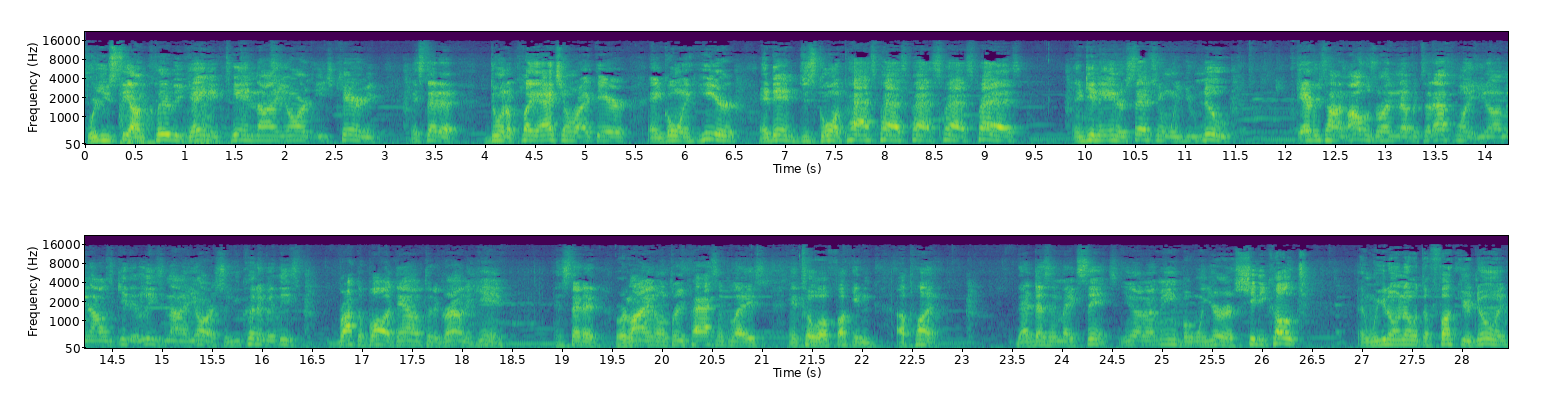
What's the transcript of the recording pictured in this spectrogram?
where you see I'm clearly gaining 10, 9 yards each carry, instead of doing a play action right there and going here, and then just going pass, pass, pass, pass, pass, and getting an interception when you knew every time I was running up until that point, you know what I mean, I was getting at least nine yards. So you could have at least brought the ball down to the ground again. Instead of relying on three passing plays into a fucking a punt. That doesn't make sense. You know what I mean? But when you're a shitty coach and when you don't know what the fuck you're doing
